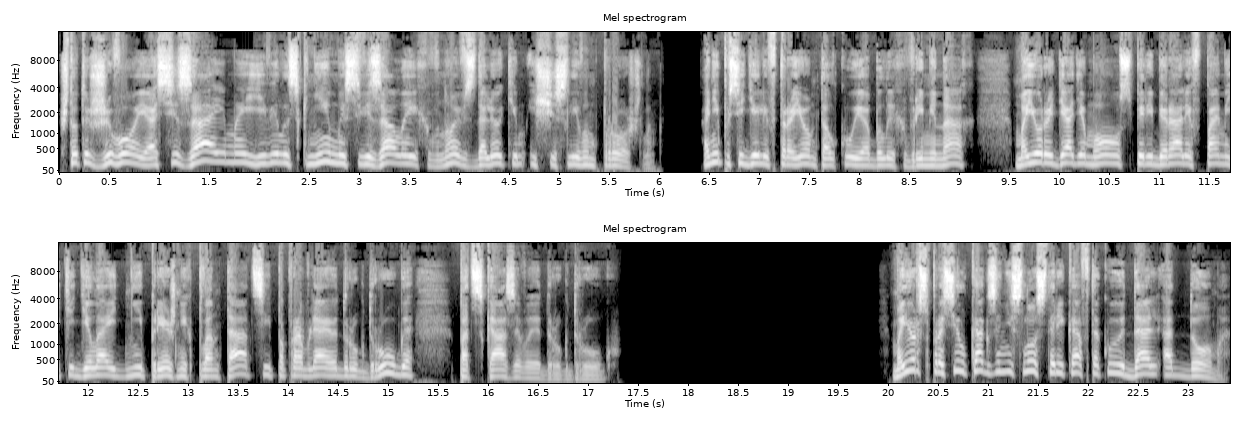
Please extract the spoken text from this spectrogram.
Что-то живое, осязаемое явилось к ним и связало их вновь с далеким и счастливым прошлым. Они посидели втроем, толкуя о былых временах. Майор и дядя Моус перебирали в памяти дела и дни прежних плантаций, поправляя друг друга, подсказывая друг другу. Майор спросил, как занесло старика в такую даль от дома.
